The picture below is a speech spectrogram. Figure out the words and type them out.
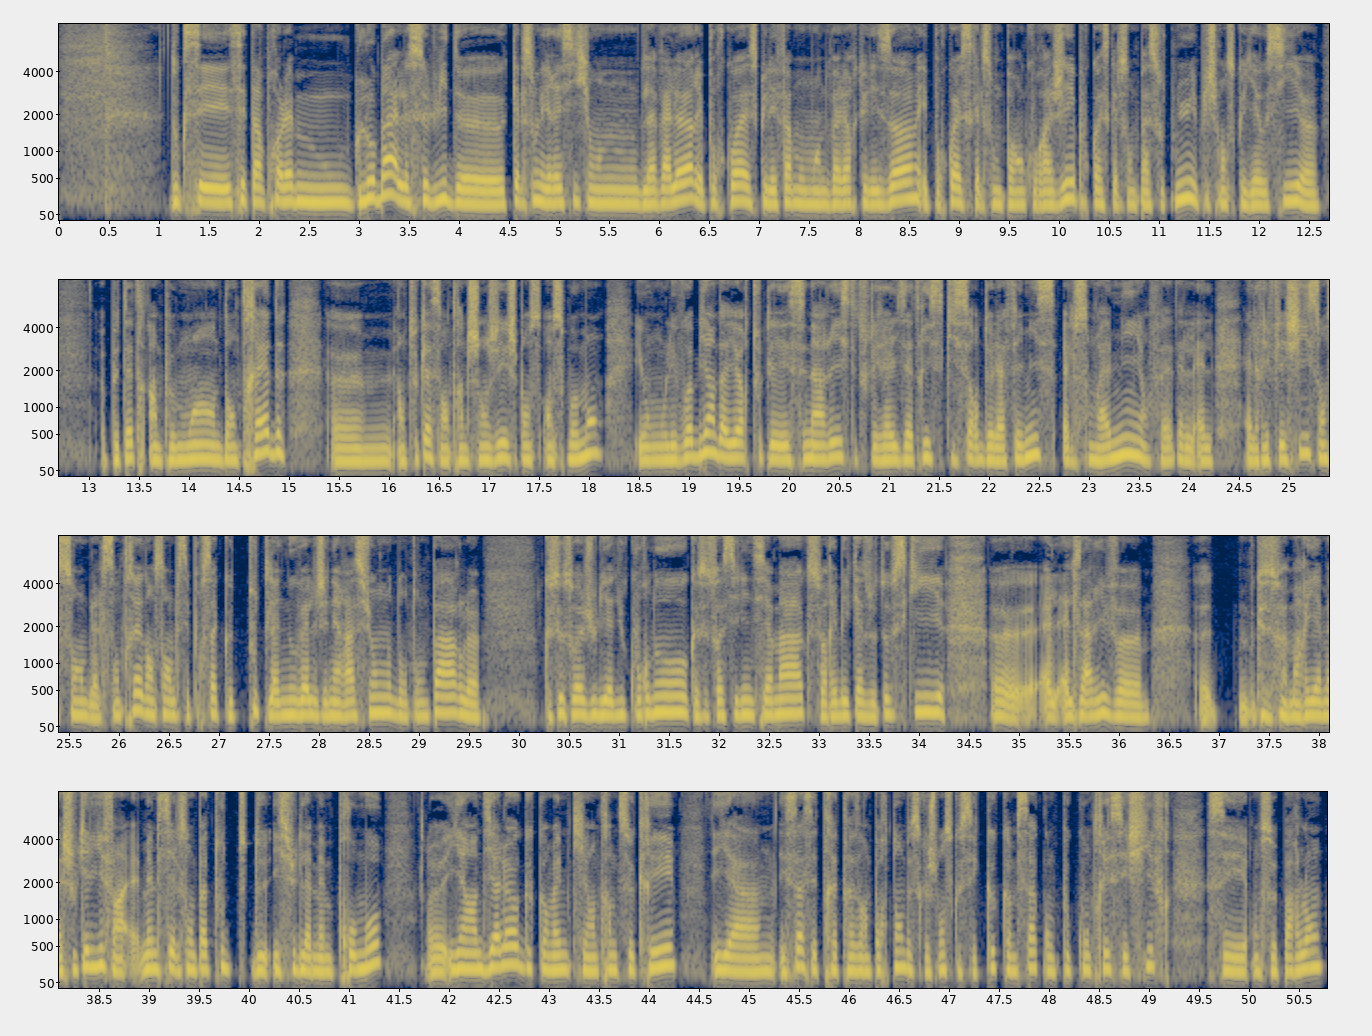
Donc c'est un problème global, celui de quels sont les récits qui ont de la valeur et pourquoi est-ce que les femmes ont moins de valeur que les hommes et pourquoi est-ce qu'elles sont pas encouragées, pourquoi est-ce qu'elles sont pas soutenues. Et puis je pense qu'il y a aussi euh, peut-être un peu moins d'entraide. Euh, en tout cas, c'est en train de changer, je pense, en ce moment. Et on les voit bien d'ailleurs, toutes les scénaristes et toutes les réalisatrices qui sortent de la Fémis, elles sont amies en fait. Elles, elles, elles réfléchissent ensemble, elles s'entraident ensemble. C'est pour ça que toute la nouvelle génération dont on parle, que ce soit Julia Ducournau, que ce soit Céline Sciamma, que ce soit Rebecca Zlotowski, euh, elles, arrivent euh, euh que ce soit Maria Machoukeli, enfin, même si elles sont pas toutes issues de la même promo, il y a un dialogue quand même qui est en train de se créer. Et, et ça, c'est très très important parce que je pense que c'est que comme ça qu'on peut contrer ces chiffres, c'est en se parlant,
